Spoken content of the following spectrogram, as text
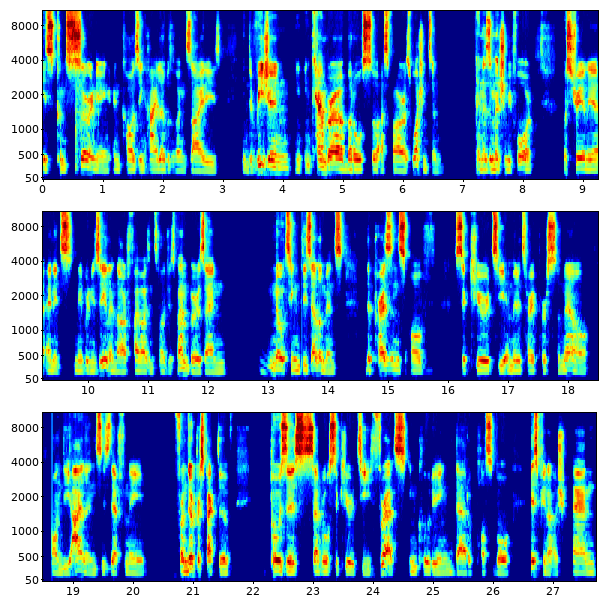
is concerning and causing high levels of anxieties in the region, in, in Canberra, but also as far as Washington. And as I mentioned before, Australia and its neighbor New Zealand are Five Eyes intelligence members. And noting these elements, the presence of security and military personnel on the islands is definitely, from their perspective, poses several security threats, including that of possible espionage. And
